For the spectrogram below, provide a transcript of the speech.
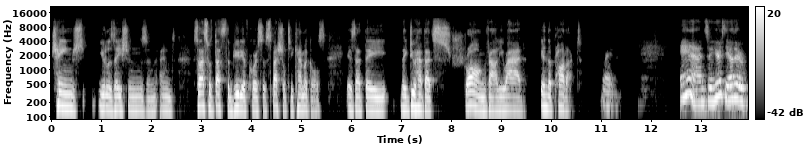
change utilizations and and so that's what that's the beauty, of course, of specialty chemicals, is that they they do have that strong value add in the product. Right. And so here's the other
